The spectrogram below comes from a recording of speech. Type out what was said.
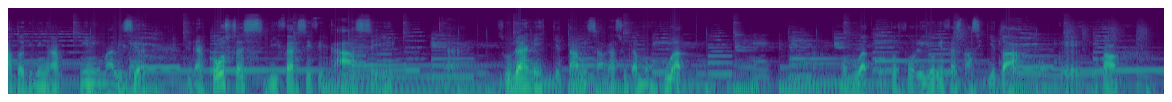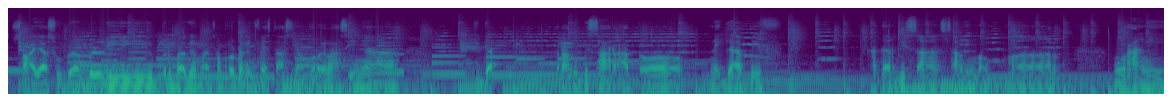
atau diminimalisir dengan proses diversifikasi nah, sudah nih kita misalkan sudah membuat membuat portofolio investasi kita. Oke, kita saya sudah beli berbagai macam produk investasi yang korelasinya tidak terlalu besar atau negatif agar bisa saling mengurangi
